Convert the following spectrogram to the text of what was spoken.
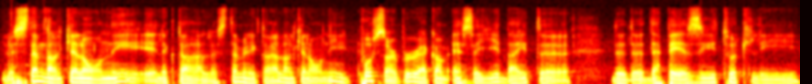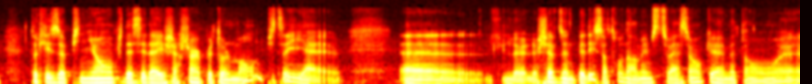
le système dans lequel on est électoral, le système électoral dans lequel on est, il pousse un peu à comme essayer d'être d'apaiser toutes, les, toutes les opinions, puis d'essayer d'aller chercher un peu tout le monde. Puis, tu sais, euh, le, chef du NPD se retrouve dans la même situation que, mettons, euh,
